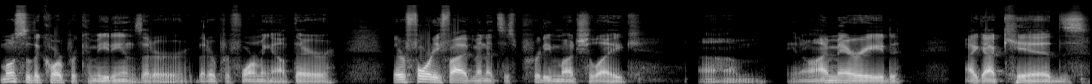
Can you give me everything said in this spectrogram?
most of the corporate comedians that are that are performing out there their 45 minutes is pretty much like um, you know i'm married i got kids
